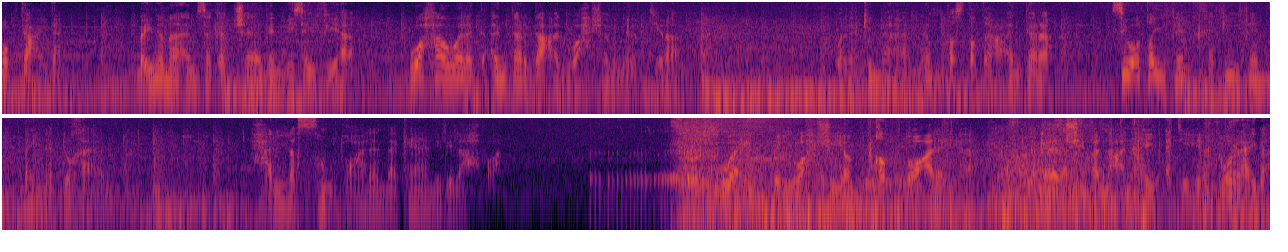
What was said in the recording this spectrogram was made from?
مبتعدا بينما أمسكت شاد بسيفها وحاولت أن تردع الوحش من الاقتراب ولكنها لم تستطع أن ترى سوى طيف خفيف بين الدخان. حل الصمت على المكان للحظة. واذ بالوحش ينقض عليها كاشفا عن هيئته المرعبة.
